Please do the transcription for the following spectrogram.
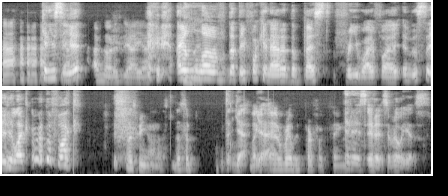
Can you see it? I've noticed. Yeah, yeah. I love that they fucking added the best free Wi-Fi in the city. Like, what the fuck? Let's be honest. That's a yeah, like yeah. a really perfect thing. It is. It is. It really is.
